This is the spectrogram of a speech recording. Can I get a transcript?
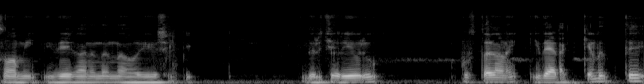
സ്വാമി വിവേകാനന്ദൻ നവയുഗ ശില്പി. ഇതൊരു ചെറിയൊരു പുസ്തകമാണ്. ഇത് ഇടയ്ക്കെടുത്ത്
